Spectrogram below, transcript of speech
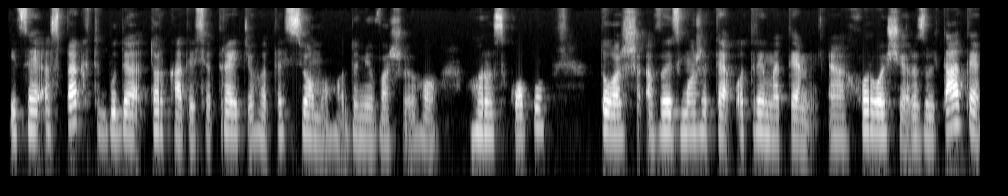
І цей аспект буде торкатися 3 та 7 домів вашого гороскопу. Тож ви зможете отримати е, хороші результати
